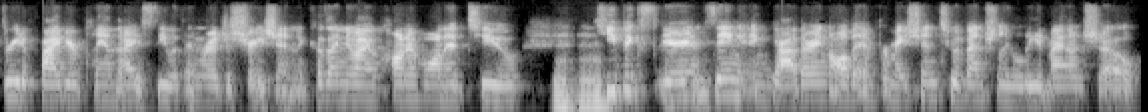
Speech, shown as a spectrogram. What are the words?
three to five year plan that i see within registration because i knew i kind of wanted to mm-hmm. keep experiencing and gathering all the information to eventually lead my own show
